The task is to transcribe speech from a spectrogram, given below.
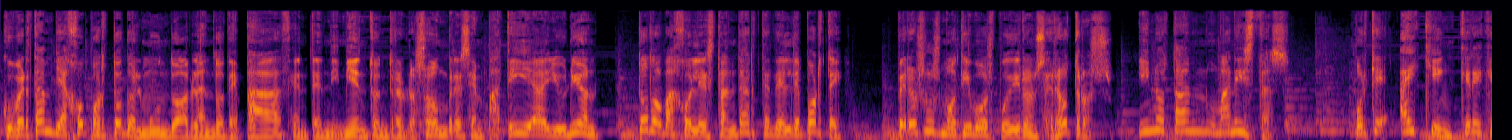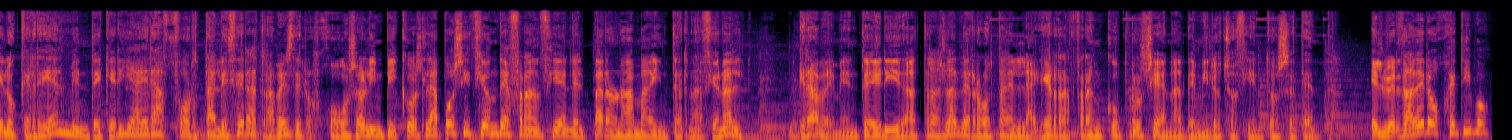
Coubertin viajó por todo el mundo hablando de paz, entendimiento entre los hombres, empatía y unión, todo bajo el estandarte del deporte, pero sus motivos pudieron ser otros, y no tan humanistas. Porque hay quien cree que lo que realmente quería era fortalecer a través de los Juegos Olímpicos la posición de Francia en el panorama internacional, gravemente herida tras la derrota en la Guerra Franco-Prusiana de 1870. ¿El verdadero objetivo?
